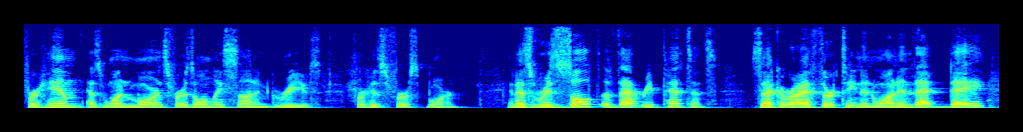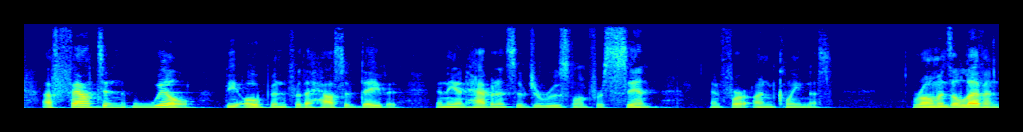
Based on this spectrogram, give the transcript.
For him, as one mourns for his only son and grieves for his firstborn. And as a result of that repentance, Zechariah 13 and 1, in that day a fountain will be opened for the house of David and the inhabitants of Jerusalem for sin and for uncleanness. Romans 11,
